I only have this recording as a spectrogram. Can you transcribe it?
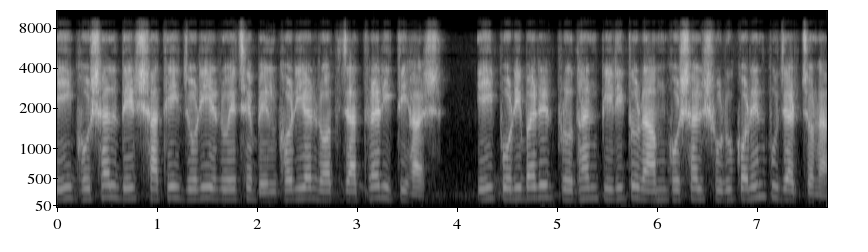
এই ঘোষালদের সাথেই জড়িয়ে রয়েছে বেলঘরিয়ার রথযাত্রার ইতিহাস। এই পরিবারের প্রধান পীড়িত রাম ঘোষাল শুরু করেন পূজার্চনা।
